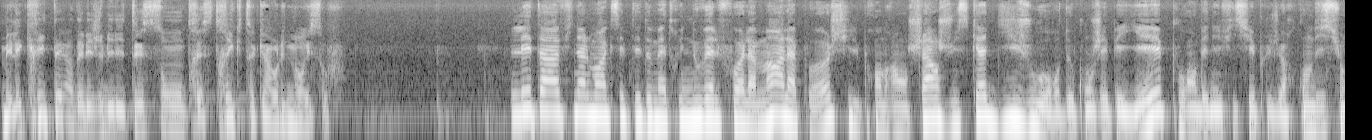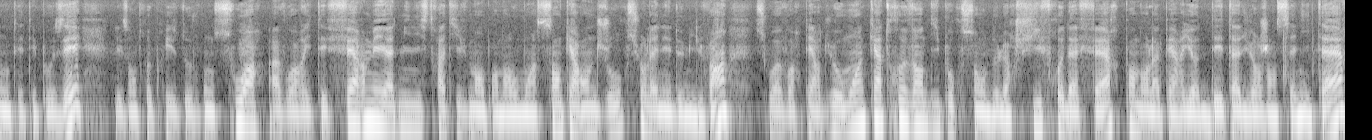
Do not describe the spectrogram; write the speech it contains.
Mais les critères d'éligibilité sont très stricts, Caroline Morisseau. L'État a finalement accepté de mettre une nouvelle fois la main à la poche. Il prendra en charge jusqu'à 10 jours de congés payés. Pour en bénéficier, plusieurs conditions ont été posées. Les entreprises devront soit avoir été fermées administrativement pendant au moins 140 jours sur l'année 2020, soit avoir perdu au moins 90% de leur chiffre d'affaires pendant la période d'état d'urgence sanitaire.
